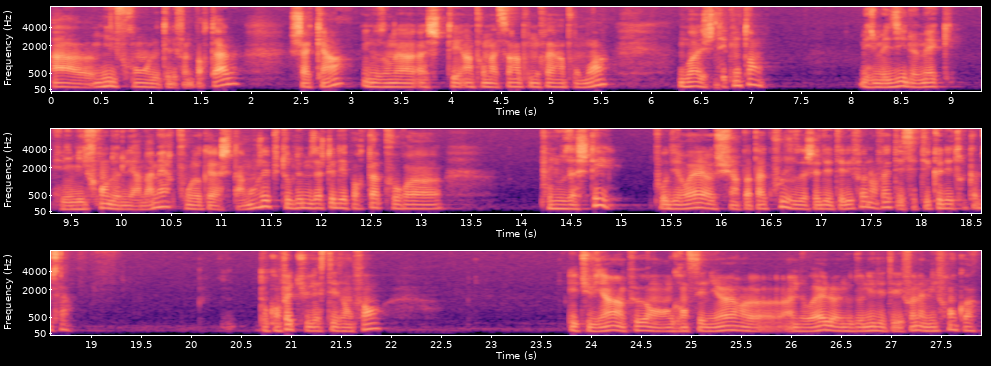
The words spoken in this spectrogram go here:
À euh, 1000 francs le téléphone portable chacun. Il nous en a acheté un pour ma soeur un pour mon frère un pour moi. Moi j'étais content. Mais je me dis le mec mais les 1000 francs donne-les à ma mère pour qu'elle achète à manger plutôt que de nous acheter des portables pour pour nous acheter pour dire ouais, je suis un papa cool, je vous achète des téléphones en fait, et c'était que des trucs comme ça. Donc en fait, tu laisses tes enfants et tu viens un peu en grand seigneur euh, à Noël nous donner des téléphones à 1000 francs quoi.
